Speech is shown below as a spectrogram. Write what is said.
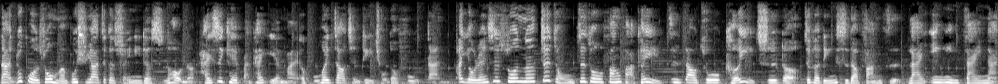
那如果说我们不需要这个水泥的时候呢，还是可以把它掩埋，而不会造成地球的负担。啊，有人是说呢，这种制作方法可以制造出可以吃的这个零食的房子来应应灾难。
